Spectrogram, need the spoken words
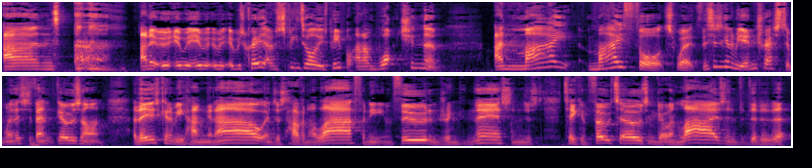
And and it, it, it, it was crazy. I was speaking to all these people and I'm watching them. And my my thoughts were, this is going to be interesting when this event goes on. Are they just going to be hanging out and just having a laugh and eating food and drinking this and just taking photos and going lives and da da da?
